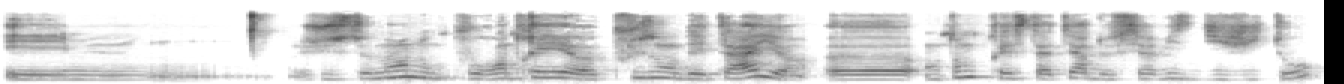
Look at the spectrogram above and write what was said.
Et hum, justement, donc pour rentrer plus en détail, en tant que prestataire de services digitaux,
